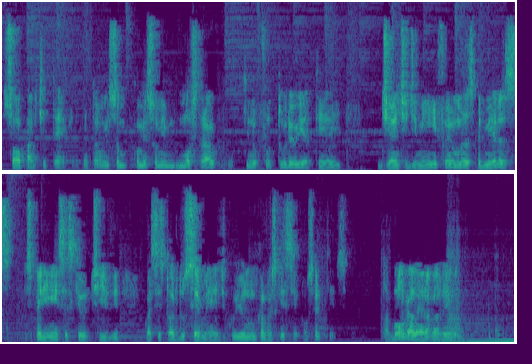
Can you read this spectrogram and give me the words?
só a parte técnica. Então isso começou a me mostrar o que no futuro eu ia ter aí diante de mim e foi uma das primeiras experiências que eu tive com essa história do ser médico e eu nunca vou esquecer com certeza. Tá bom, galera? Valeu! Thank you.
